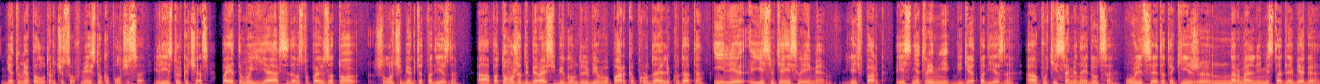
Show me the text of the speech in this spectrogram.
Нет у меня полутора часов, у меня есть только полчаса или есть только час. Поэтому я всегда выступаю за то, что лучше бегать от подъезда а потом уже добирайся бегом до любимого парка, пруда или куда-то. Или, если у тебя есть время, едь в парк, если нет времени, беги от подъезда. А пути сами найдутся. Улицы — это такие же нормальные места для бега.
